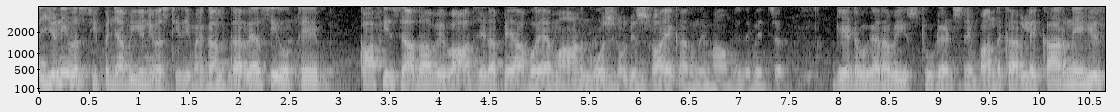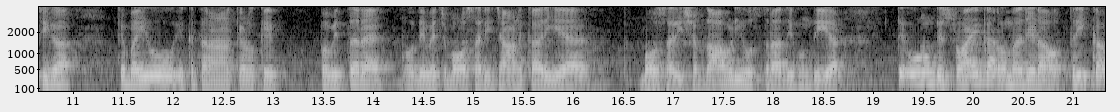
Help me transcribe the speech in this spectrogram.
ਯੂਨੀਵਰਸਿਟੀ ਪੰਜਾਬੀ ਯੂਨੀਵਰਸਿਟੀ ਦੀ ਮੈਂ ਗੱਲ ਕਰ ਰਿਹਾ ਸੀ। ਉੱਥੇ ਕਾਫੀ ਜ਼ਿਆਦਾ ਵਿਵਾਦ ਜਿਹੜਾ ਪਿਆ ਹੋਇਆ ਮਹਾਨ ਕੋਸ਼ ਨੂੰ ਡਿਸਟਰੋਏ ਕਰਨ ਦੇ ਮਾਮਲੇ ਦੇ ਵਿੱਚ। ਗੇਟ ਵਗੈਰਾ ਵੀ ਸਟੂਡੈਂਟਸ ਨੇ ਬੰਦ ਕਰ ਲਏ। ਕਾਰਨ ਇਹੀ ਸੀਗਾ ਕਿ ਬਈ ਉਹ ਇੱਕ ਤਰ੍ਹਾਂ ਨਾਲ ਕਹੋ ਕਿ ਪਵਿੱਤਰ ਹੈ, ਉਹਦੇ ਵਿੱਚ ਬਹੁਤ ਸਾਰੀ ਜਾਣਕਾਰੀ ਹੈ, ਬਹੁਤ ਸਾਰੀ ਸ਼ਬਦਾਵਲੀ ਉਸ ਤਰ੍ਹਾਂ ਦੀ ਹੁੰਦੀ ਆ ਤੇ ਉਹਨੂੰ ਡਿਸਟਰੋਏ ਕਰਨ ਦਾ ਜਿਹੜਾ ਉਹ ਤਰੀਕਾ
